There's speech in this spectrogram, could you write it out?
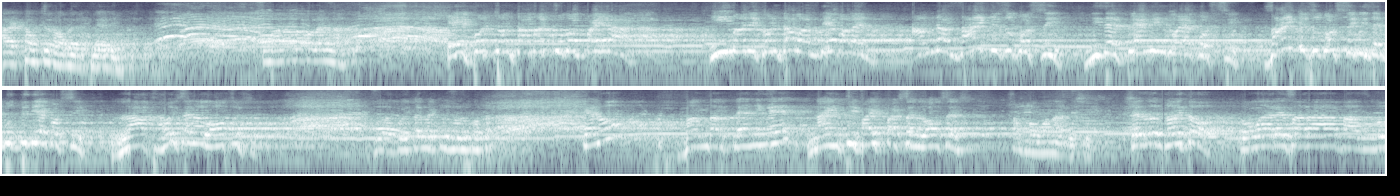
আর একটা হচ্ছে রবের প্ল্যানিং এই পর্যন্ত আমার যুবক ভাইয়েরা, ইমানি কণ্ঠাবাজ দিয়ে বলেন, আমরা যাই কিছু করছি, নিজের প্ল্যানিং করে করছি, যাই কিছু করছি, নিজের বুদ্ধি দিয়ে করছি, লাভ হয়েছে না লস হয়েছে কেন? বান্দার প্ল্যানিং এ 95% লসের সম্ভাবনা বেশি। সেজন্যই তো তোমারে সারা বাঁচবো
